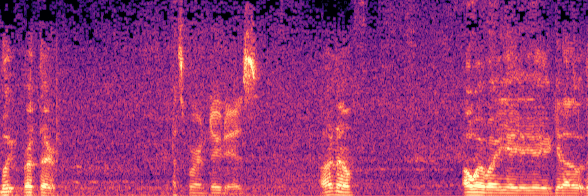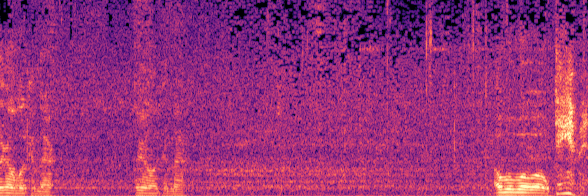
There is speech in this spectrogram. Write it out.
Look, right there. that's where a dude is. I know. Oh, wait, wait, yeah, yeah, yeah. Get out of the way. They're gonna look in there. They're gonna look in there. Oh, whoa, whoa, whoa. Damn it!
